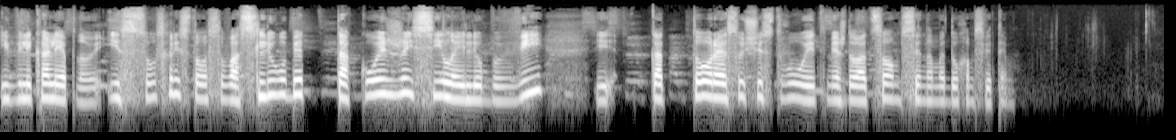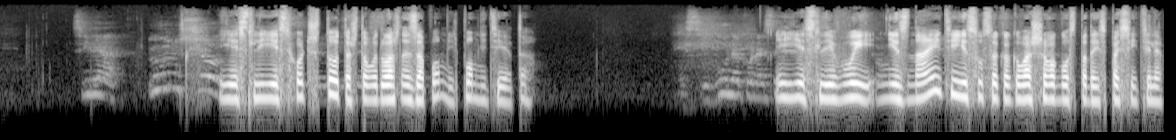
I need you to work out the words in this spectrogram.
и великолепную. Иисус Христос вас любит такой же силой любви, которая существует между Отцом, Сыном и Духом Святым. Если есть хоть что-то, что вы должны запомнить, помните это. И если вы не знаете Иисуса как вашего Господа и Спасителя,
